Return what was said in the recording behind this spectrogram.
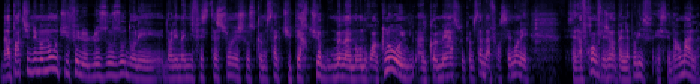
Bah, à partir du moment où tu fais le, zozo dans les, dans les manifestations et choses comme ça, que tu perturbes, même un endroit clos, un commerce, comme ça, bah forcément, c'est la France, les gens appellent la police. Et c'est normal.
